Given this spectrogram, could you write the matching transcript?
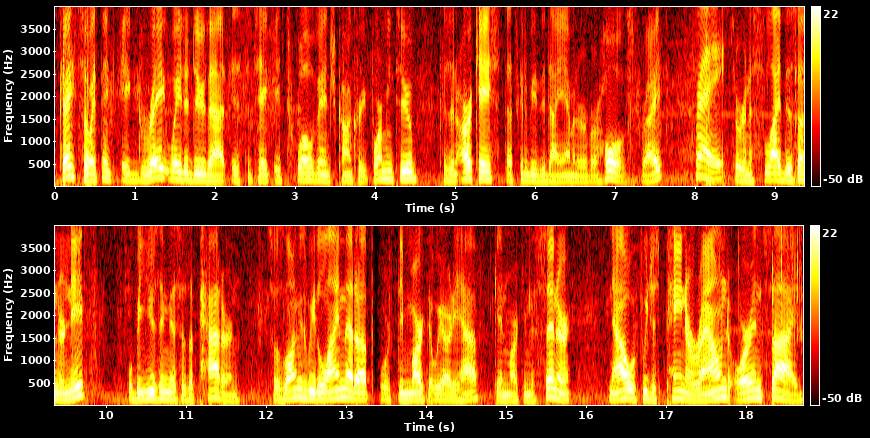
Okay, so I think a great way to do that is to take a 12 inch concrete forming tube, because in our case, that's gonna be the diameter of our holes, right? Right. So we're gonna slide this underneath. We'll be using this as a pattern. So as long as we line that up with the mark that we already have, again marking the center, now if we just paint around or inside,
